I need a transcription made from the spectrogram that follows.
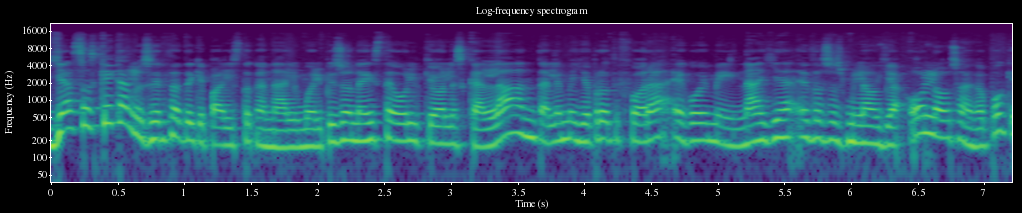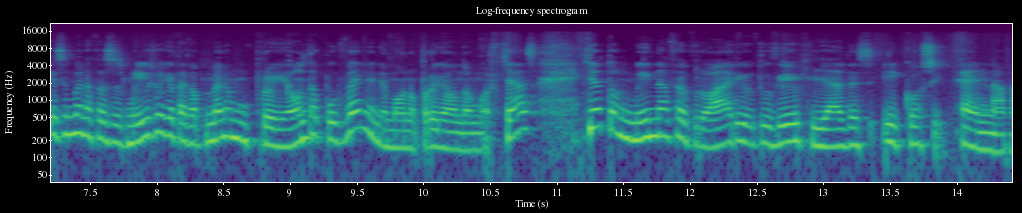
Γεια σας και καλώς ήρθατε και πάλι στο κανάλι μου. Ελπίζω να είστε όλοι και όλες καλά. Αν τα λέμε για πρώτη φορά, εγώ είμαι η Νάγια. Εδώ σας μιλάω για όλα όσα αγαπώ και σήμερα θα σας μιλήσω για τα αγαπημένα μου προϊόντα που δεν είναι μόνο προϊόντα ομορφιάς για τον μήνα Φεβρουάριο του 2021.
